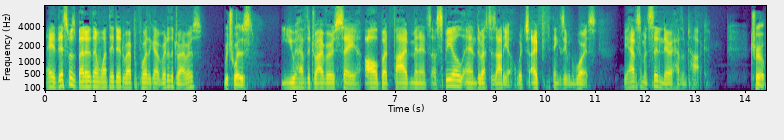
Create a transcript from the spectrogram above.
Hey, this was better than what they did right before they got rid of the drivers. which was You have the drivers say all but five minutes of spiel, and the rest is audio, which I think is even worse. If you have someone sitting there, have them talk. True.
